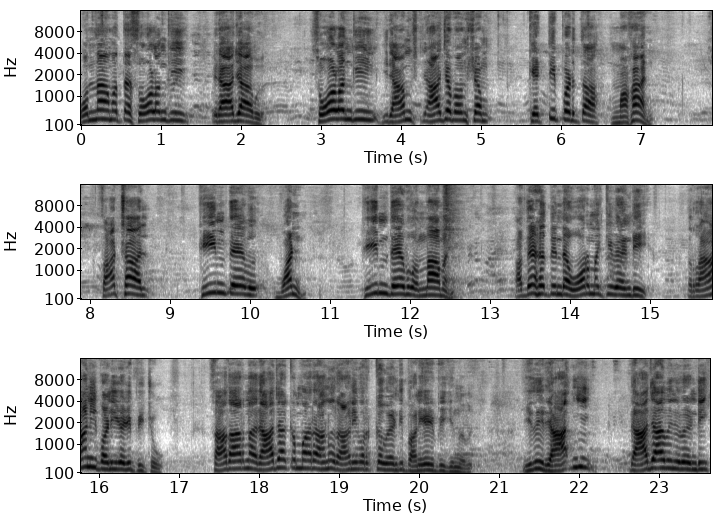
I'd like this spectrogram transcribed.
ഒന്നാമത്തെ സോളങ്കി രാജാവ്. സോളങ്കി രാം രാജവംശം കെട്ടിപ്പടുത്ത മഹാൻ. സാക്ഷാൽ ഭീംദേവ് വൺ ഭീംദേവ് ഒന്നാമൻ. അദ്ദേഹത്തിന്റെ ഓർമ്മയ്ക്ക് വേണ്ടി റാണി പണി കഴിപ്പിച്ചു സാധാരണ രാജാക്കന്മാരാണ് റാണിവർക്ക് വേണ്ടി പണി കഴിപ്പിക്കുന്നത് ഇത് രാജ്ഞി രാജാവിന് വേണ്ടി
